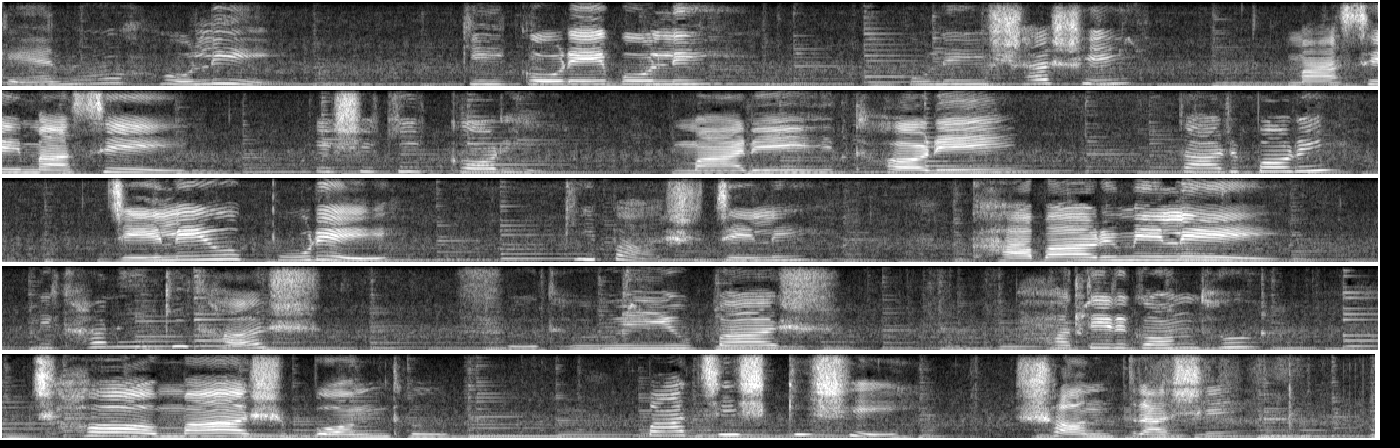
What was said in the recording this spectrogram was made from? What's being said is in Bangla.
কেন হলি? কি করে বলি? পুলিশ আসে মাসে মাসে এসে কি করে? মারে, ধরে। তারপরে জেলেও পুড়ে। কি পাস জেলে? খাবার মেলে। এখানে কি খাস? শুধুই উপাস। ভাতের গন্ধ? ছ মাস বন্ধ। বাঁচিস কিসে? সন্ত্রাসে?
